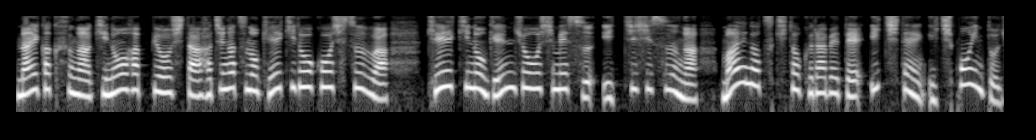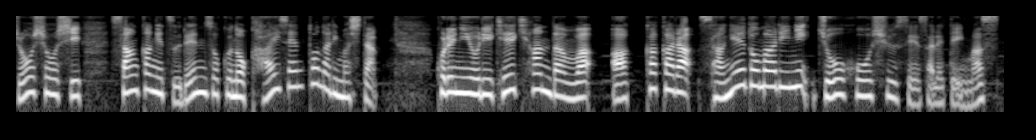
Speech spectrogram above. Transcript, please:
内閣府が昨日発表した8月の景気動向指数は、景気の現状を示す一致指数が前の月と比べて1.1ポイント上昇し、3ヶ月連続の改善となりました。これにより景気判断は悪化から下げ止まりに情報修正されています。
